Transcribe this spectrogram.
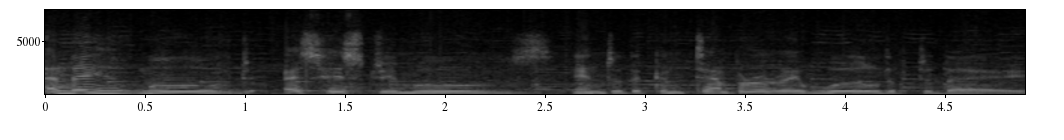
And they have moved, as history moves, into the contemporary world of today.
